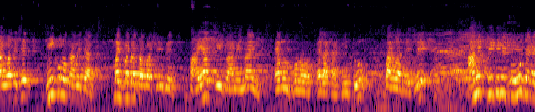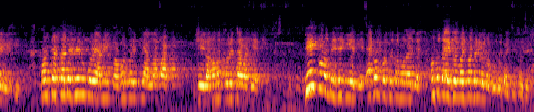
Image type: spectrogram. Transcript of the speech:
বাংলাদেশের যে কোনো গ্রামে যান মাইজবান্ডার দরবার শরীফের বায়াত যে গ্রামে নাই, এমন কোন এলাকা কিন্তু বাংলাদেশে আমি পৃথিবীর বহু জায়গায় গেছি। পঞ্চাশটা দেশের উপরে আমি সফর করেছি, আল্লাহ পাক সেই রহমত করেছে আমাকে। যে কোনো দেশে গিয়েছে, এখন পর্যন্ত মনে হয় যে অন্তত একজন মাইজবান্ডারই হলো খুঁজে পাইছে সেই দেশে।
